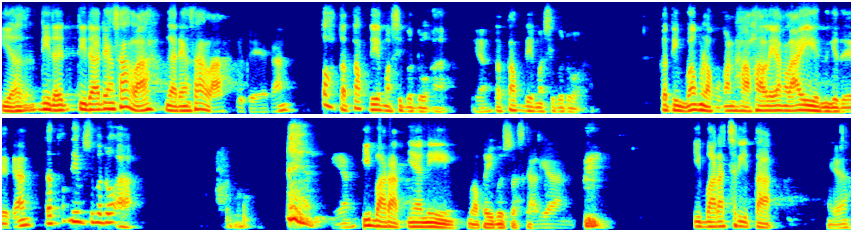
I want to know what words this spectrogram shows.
Ya tidak tidak ada yang salah, nggak ada yang salah gitu ya kan. Toh tetap dia masih berdoa, ya tetap dia masih berdoa. Ketimbang melakukan hal-hal yang lain gitu ya kan, tetap dia masih berdoa. Ya ibaratnya nih bapak ibu sekalian, ibarat cerita ya.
